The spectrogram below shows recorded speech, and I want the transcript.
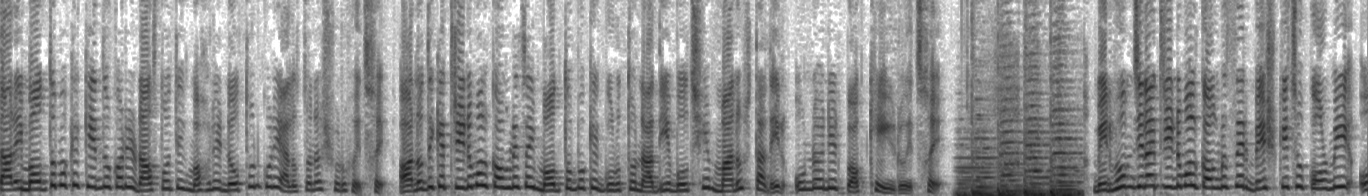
তার এই মন্তব্যকে কেন্দ্র করে রাজনৈতিক মহলে নতুন করে আলোচনা শুরু হয়েছে। অন্যদিকে তৃণমূল কংগ্রেস এই মন্তব্যকে গুরুত্ব না দিয়ে বলছে, মানুষ তাদের উন্নয়নের পক্ষেই রয়েছে। বীরভূম জেলায় তৃণমূল কংগ্রেসের বেশ কিছু কর্মী ও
